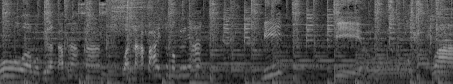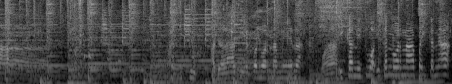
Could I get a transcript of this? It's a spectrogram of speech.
Wah, mobilnya tabrakan. Warna apa ah itu mobilnya ah? Bi biru. Wah. lagi tuh ada lagi Evan warna merah. Wah ikan itu ikan warna apa? Ikannya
